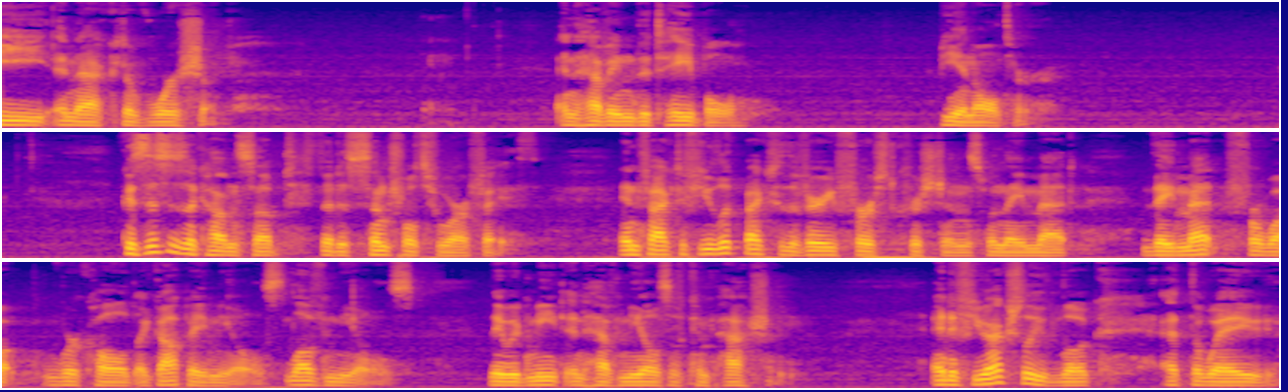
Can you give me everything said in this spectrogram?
be an act of worship and having the table be an altar. Because this is a concept that is central to our faith. In fact, if you look back to the very first Christians when they met, they met for what were called agape meals, love meals. They would meet and have meals of compassion. And if you actually look at the way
